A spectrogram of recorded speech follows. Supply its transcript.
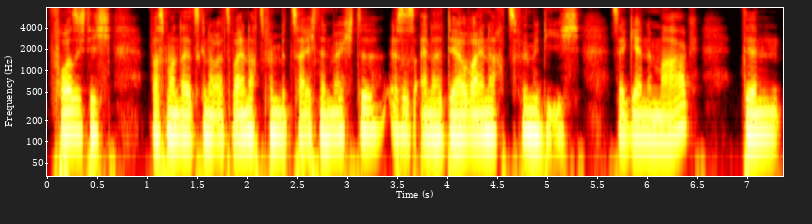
vorsichtig, was man da jetzt genau als Weihnachtsfilm bezeichnen möchte. Es ist einer der Weihnachtsfilme, die ich sehr gerne mag, denn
